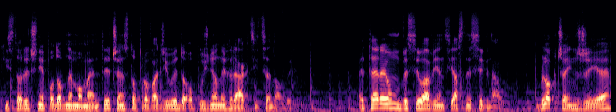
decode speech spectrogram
Historycznie podobne momenty często prowadziły do opóźnionych reakcji cenowych. Ethereum wysyła więc jasny sygnał. Blockchain żyje,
